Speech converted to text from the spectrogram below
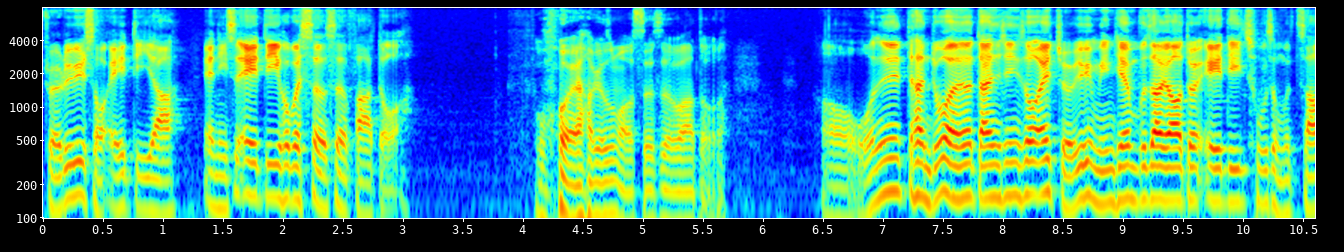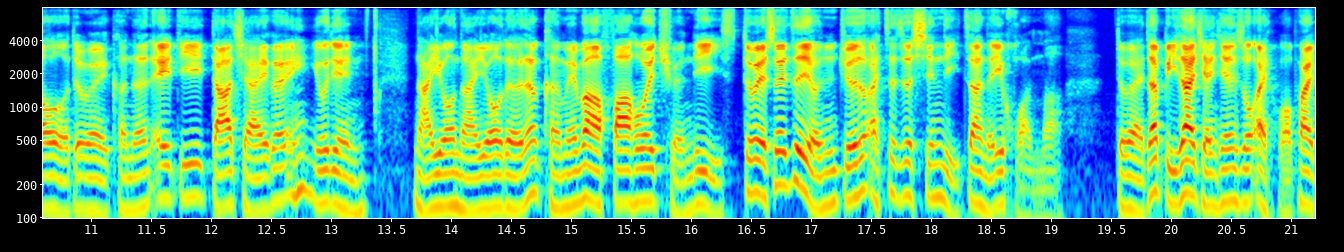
嘴绿一手 AD 啊。哎，你是 AD 会不会瑟瑟发抖啊？不会啊，有什么好瑟瑟发抖的？哦，我那很多人都担心说，哎，嘴绿明天不知道要对 AD 出什么招了，对不对？可能 AD 打起来哎有点奶油奶油的，那可能没办法发挥全力，对不对？所以这有人觉得说，哎，这就是心理战的一环嘛，对不对？在比赛前先说，哎，我要派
